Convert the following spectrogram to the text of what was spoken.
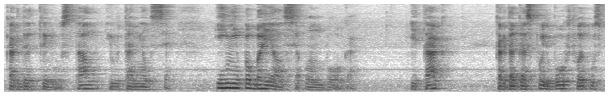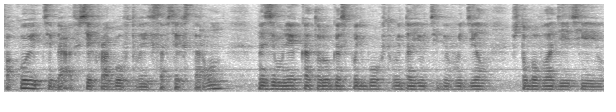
когда ты устал и утомился, и не побоялся он Бога. Итак, когда Господь Бог твой успокоит тебя от всех врагов твоих со всех сторон на земле, которую Господь Бог твой дает тебе в удел, чтобы владеть ею,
